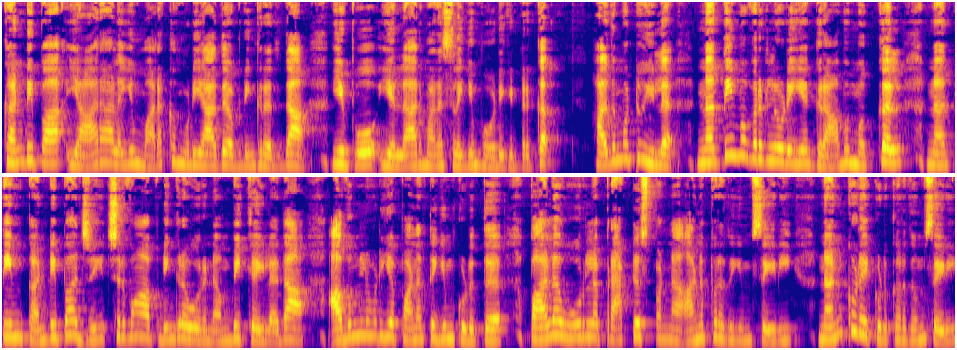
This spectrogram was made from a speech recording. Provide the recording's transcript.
கண்டிப்பா யாராலையும் மறக்க முடியாது அப்படிங்கிறது தான் இப்போ எல்லார் மனசுலையும் ஓடிக்கிட்டு இருக்கு. அது மட்டும் இல்லை நத்தீம் அவர்களுடைய கிராம மக்கள் நத்தீம் கண்டிப்பாக ஜெயிச்சிருவா அப்படிங்கிற ஒரு நம்பிக்கையில தான் அவங்களுடைய பணத்தையும் கொடுத்து பல ஊரில் ப்ராக்டிஸ் பண்ண அனுப்புறதையும் சரி நன்கொடை கொடுக்கறதும் சரி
